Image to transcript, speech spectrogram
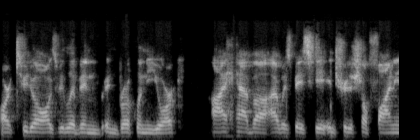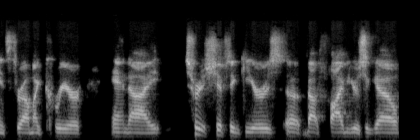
our two dogs, we live in in Brooklyn, New York. I have uh, I was basically in traditional finance throughout my career, and I sort of shifted gears uh, about five years ago.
